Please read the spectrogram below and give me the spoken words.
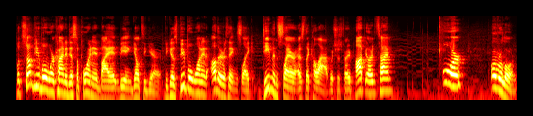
But some people were kind of disappointed by it being Guilty Gear because people wanted other things like Demon Slayer as the collab, which was very popular at the time, or Overlord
